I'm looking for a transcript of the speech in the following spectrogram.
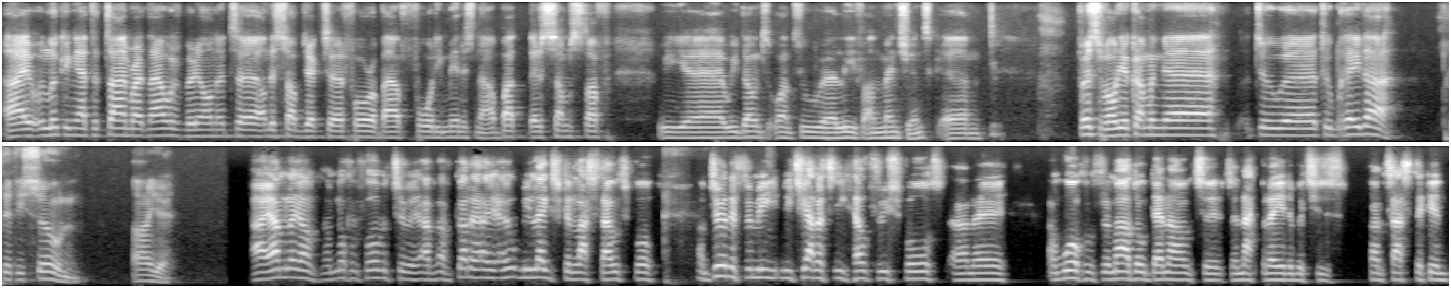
I looking at the time right now. We've been on it uh, on this subject uh, for about 40 minutes now, but there's some stuff we uh, we don't want to uh, leave unmentioned. Um, first of all, you're coming uh, to uh, to Breda pretty soon, are you? I am Leon. I'm looking forward to it. I've, I've got to, I hope my legs can last out, but I'm doing it for me, me charity, Health Through Sport, and I'm walking from ADO Den Haag to, to NAC Breda, which is fantastic. And,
